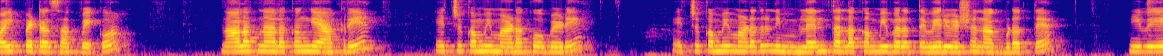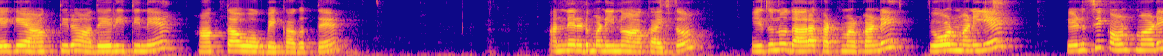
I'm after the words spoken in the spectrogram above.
ವೈಟ್ ಪೆಟಲ್ಸ್ ಹಾಕಬೇಕು. ನಾಲ್ಕು ನಾಲ್ಕು ಹಂಗೆ ಹಾಕ್ರಿ. ಹೆಚ್ಚು ಕಮ್ಮಿ ಮಾಡೋಕ್ಕೆ ಹೋಗಬೇಡಿ. ಹೆಚ್ಚು ಕಮ್ಮಿ ಮಾಡಿದ್ರೆ ನಿಮ್ಮ ಲೆಂತ್ ಎಲ್ಲ ಕಮ್ಮಿ ಬರುತ್ತೆ ವೇರಿಯೇಷನ್ ಆಗಿಬಿಡುತ್ತೆ. ನೀವು ಹೇಗೆ ಹಾಕ್ತೀರೋ ಅದೇ ರೀತಿಯೇ ಹಾಕ್ತಾ ಹೋಗ್ಬೇಕಾಗುತ್ತೆ. ಹನ್ನೆರಡು ಮಣಿನೂ ಹಾಕಾಯಿತು. ಇದನ್ನು ದಾರ ಕಟ್ ಮಾಡ್ಕೊಂಡು ಏಳು ಮಣಿಗೆ ಎಣಿಸಿ ಕೌಂಟ್ ಮಾಡಿ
